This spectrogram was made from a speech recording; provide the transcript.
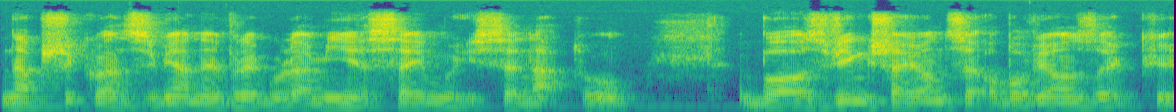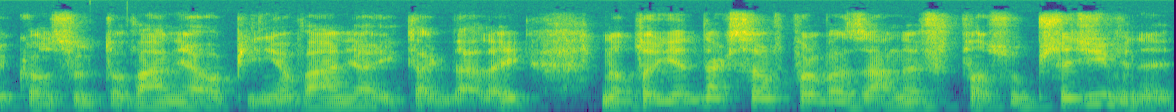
na przykład zmiany w regulaminie Sejmu i Senatu, bo zwiększające obowiązek konsultowania, opiniowania i tak dalej, no to jednak są wprowadzane w sposób przedziwny,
